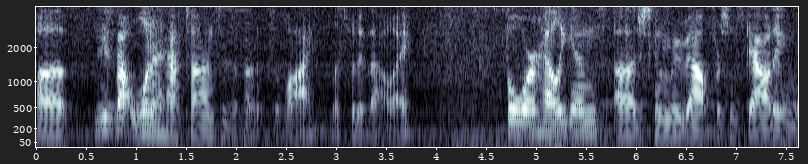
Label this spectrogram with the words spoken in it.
uh, he's about one and a half times his opponent's supply. Let's put it that way. Four Hellions, uh, just going to move out for some scouting,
